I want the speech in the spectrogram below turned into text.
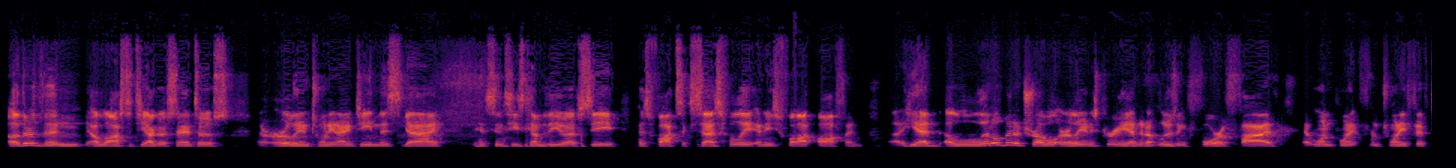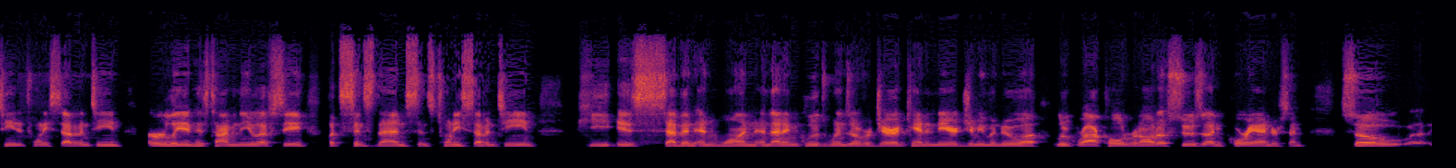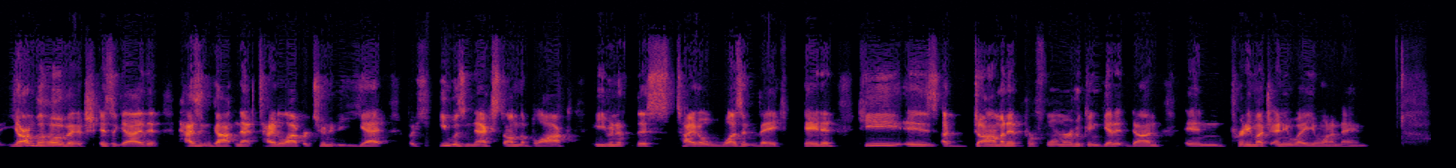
other than a loss to Thiago Santos early in 2019, this guy since he's come to the UFC has fought successfully and he's fought often. Uh, he had a little bit of trouble early in his career. He ended up losing four of five at one point from 2015 to 2017, early in his time in the UFC. But since then, since 2017, he is seven and one, and that includes wins over Jared Cannonier, Jimmy Manuwa, Luke Rockhold, Ronaldo Souza, and Corey Anderson. So uh, Jan Blachowicz is a guy that hasn't gotten that title opportunity yet, but he was next on the block. Even if this title wasn't vacated, he is a dominant performer who can get it done in pretty much any way you want to name.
